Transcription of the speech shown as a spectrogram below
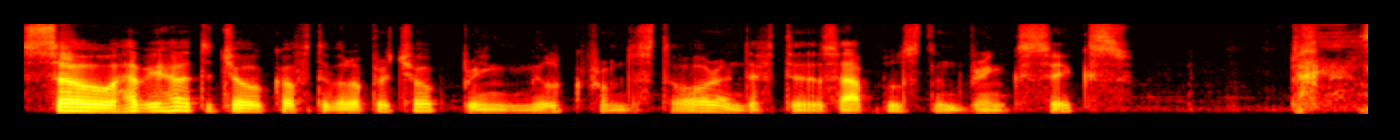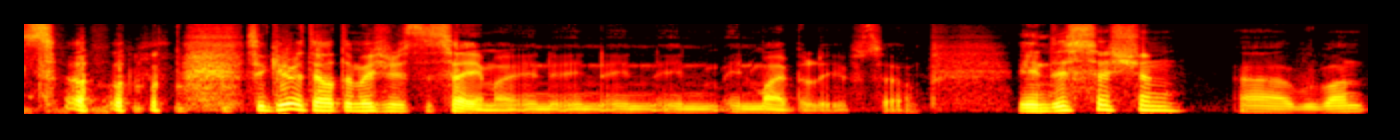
So, have you heard the joke of developer joke? Bring milk from the store, and if there's apples, then bring six. so security automation is the same uh, in, in, in, in, my belief. So in this session, uh, we want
